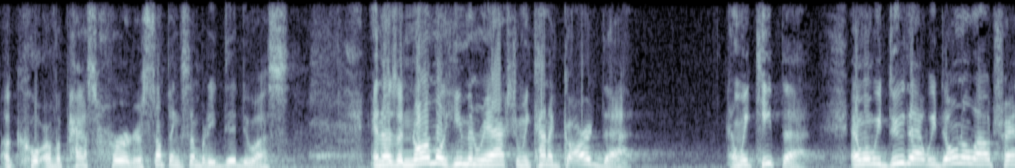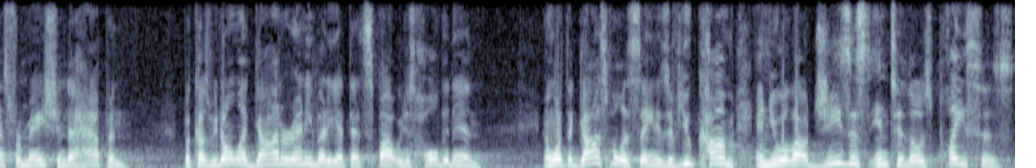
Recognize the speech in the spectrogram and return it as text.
a core of a past hurt or something somebody did to us. And as a normal human reaction, we kind of guard that. And we keep that. And when we do that, we don't allow transformation to happen because we don't let God or anybody at that spot. We just hold it in. And what the gospel is saying is if you come and you allow Jesus into those places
